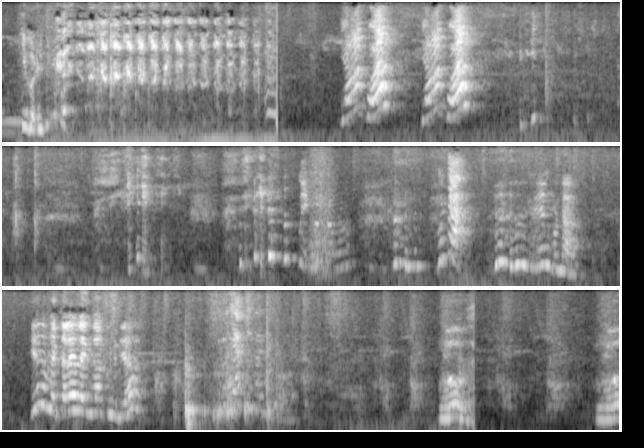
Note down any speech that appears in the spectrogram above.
ಗುಂಡ ಏನ್ ಗುಂಡ? ಏನಮ್ಮ ತಲೆ ಎಲ್ಲ ಹಿಂಗ ಹಾಕೊಂಡಿದ್ಯಾ ಇದು ಯಾಕೆ ಹಿಂಗಾಗಿದ್ದು? ಓ ಓ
